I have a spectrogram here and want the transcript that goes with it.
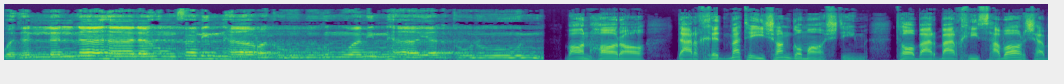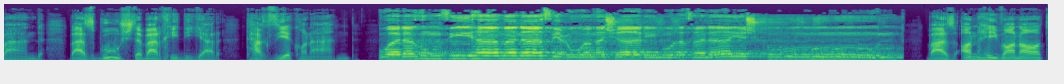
وذللناها لهم فمنها ركوبهم ومنها يأكلون. و آنها را در خدمت ایشان گماشتیم تا بر برخی سوار شوند و از گوشت برخی دیگر تغذیه کنند. ولهم فيها منافع ومشارب افلا يشكرون. و از آن حیوانات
